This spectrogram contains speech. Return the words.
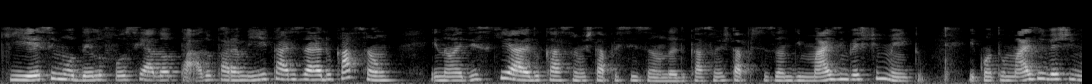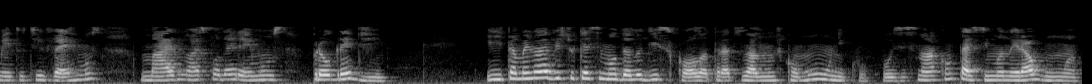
que esse modelo fosse adotado para militarizar a educação. E não é disso que a educação está precisando. A educação está precisando de mais investimento. E quanto mais investimento tivermos, mais nós poderemos progredir. E também não é visto que esse modelo de escola trata os alunos como único, pois isso não acontece de maneira alguma.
